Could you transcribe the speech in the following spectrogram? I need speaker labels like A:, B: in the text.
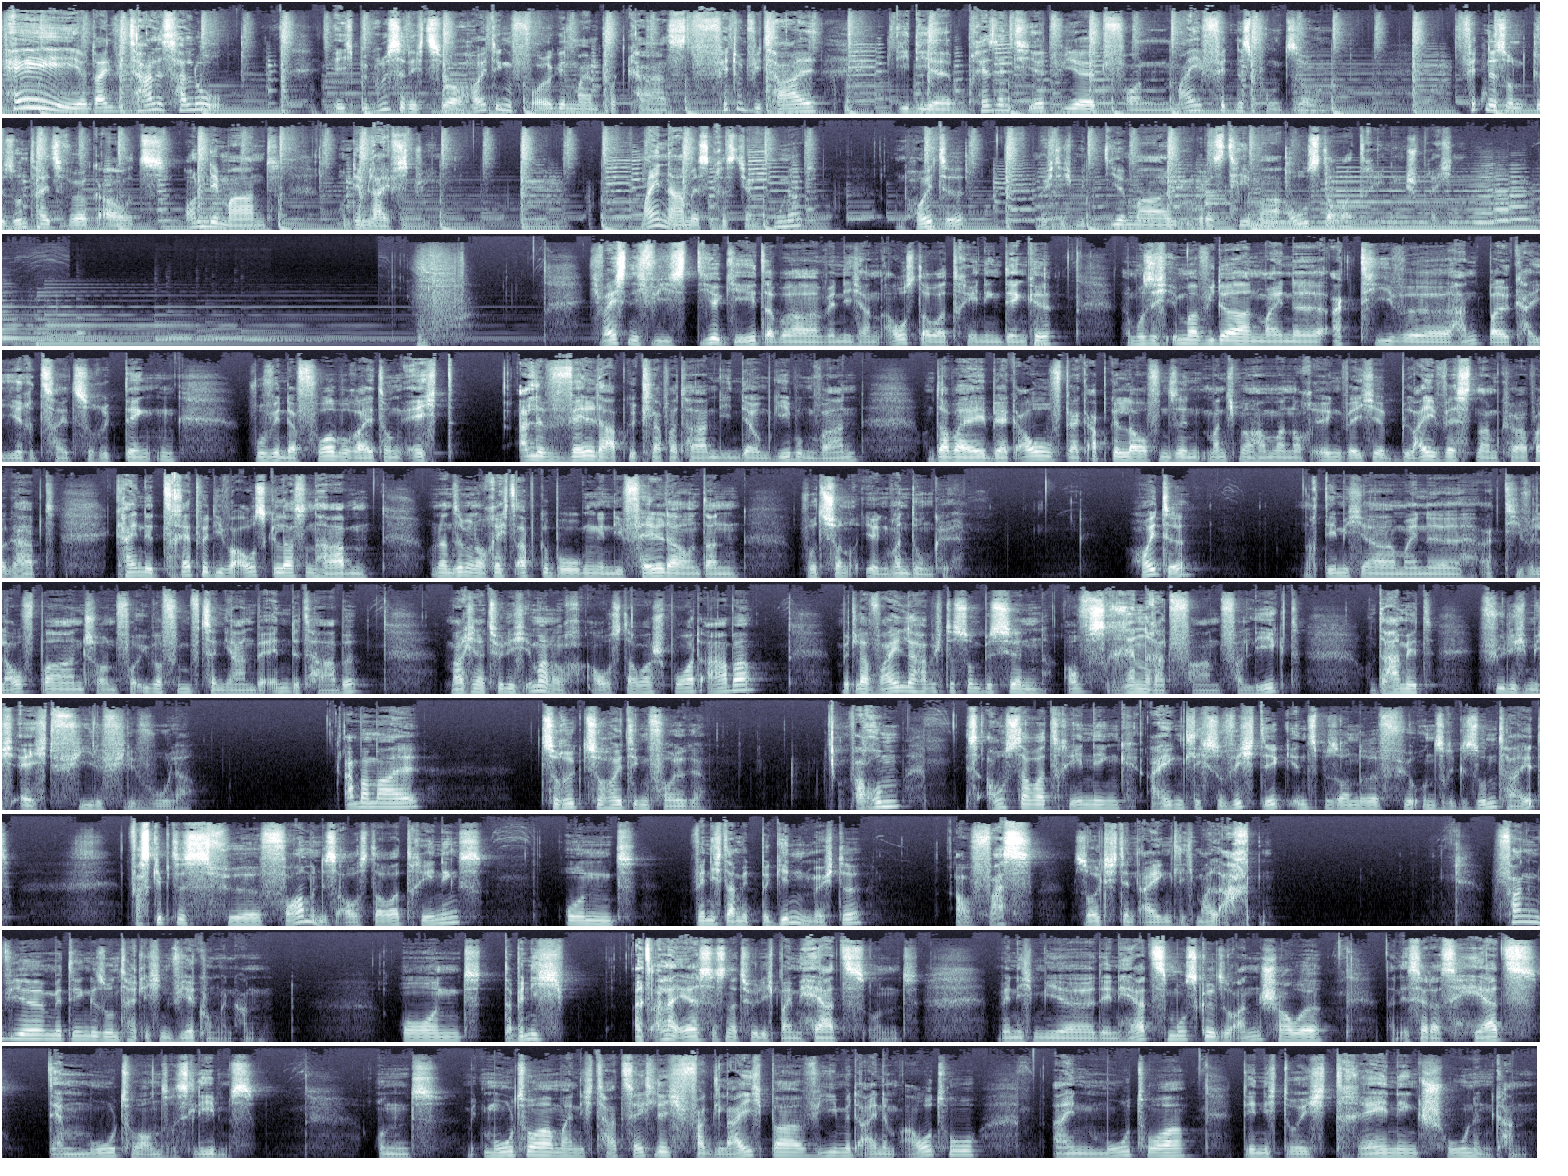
A: Hey und ein vitales Hallo. Ich begrüße dich zur heutigen Folge in meinem Podcast Fit und Vital, die dir präsentiert wird von myfitness.zone. Fitness- und Gesundheitsworkouts on Demand und dem Livestream. Mein Name ist Christian Kunert und heute möchte ich mit dir mal über das Thema Ausdauertraining sprechen. Ich weiß nicht, wie es dir geht, aber wenn ich an Ausdauertraining denke, da muss ich immer wieder an meine aktive Handballkarrierezeit zurückdenken, wo wir in der Vorbereitung echt alle Wälder abgeklappert haben, die in der Umgebung waren und dabei bergauf, bergab gelaufen sind. Manchmal haben wir noch irgendwelche Bleiwesten am Körper gehabt, keine Treppe, die wir ausgelassen haben. Und dann sind wir noch rechts abgebogen in die Felder und dann wurde es schon irgendwann dunkel. Heute, nachdem ich ja meine aktive Laufbahn schon vor über 15 Jahren beendet habe, mache ich natürlich immer noch Ausdauersport, aber mittlerweile habe ich das so ein bisschen aufs Rennradfahren verlegt und damit fühle ich mich echt viel, viel wohler. Aber mal zurück zur heutigen Folge. Warum ist Ausdauertraining eigentlich so wichtig, insbesondere für unsere Gesundheit? Was gibt es für Formen des Ausdauertrainings? Und wenn ich damit beginnen möchte, auf was sollte ich denn eigentlich mal achten? fangen wir mit den gesundheitlichen Wirkungen an. Und da bin ich als allererstes natürlich beim Herz. Und wenn ich mir den Herzmuskel so anschaue, dann ist ja das Herz der Motor unseres Lebens. Und mit Motor meine ich tatsächlich vergleichbar wie mit einem Auto, ein Motor, den ich durch Training schonen kann.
